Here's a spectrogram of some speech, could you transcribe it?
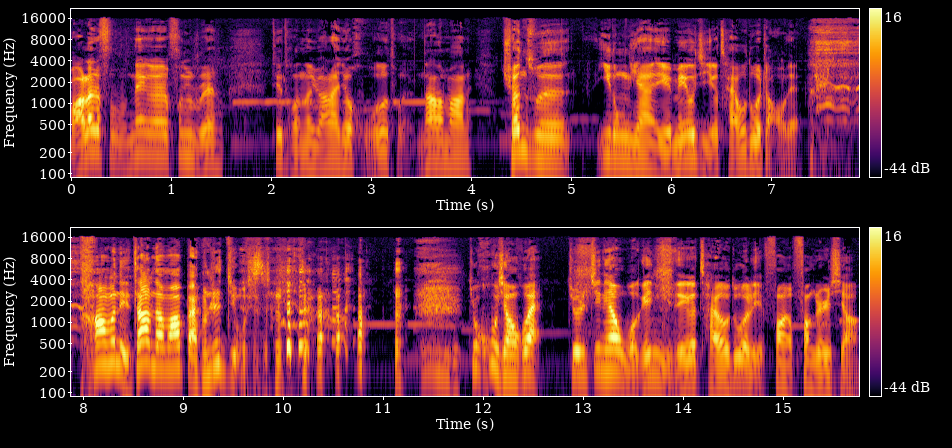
完了，妇那个妇女主任，这屯子原来叫胡子屯，那他妈的全村一冬天也没有几个柴火垛着的，他们得占他妈百分之九十，就互相坏。就是今天我给你这个柴火垛里放放根香，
